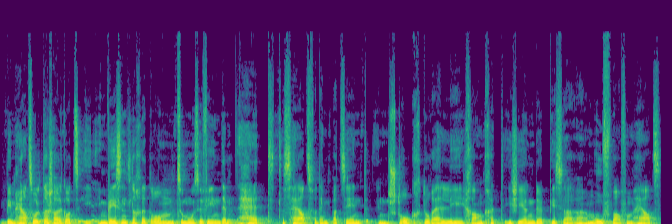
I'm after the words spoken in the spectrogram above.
Beim Herzultraschall geht es im Wesentlichen darum, zum herauszufinden, hat das Herz von dem Patienten eine strukturelle Krankheit? Ist irgendetwas am Aufbau vom Herz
